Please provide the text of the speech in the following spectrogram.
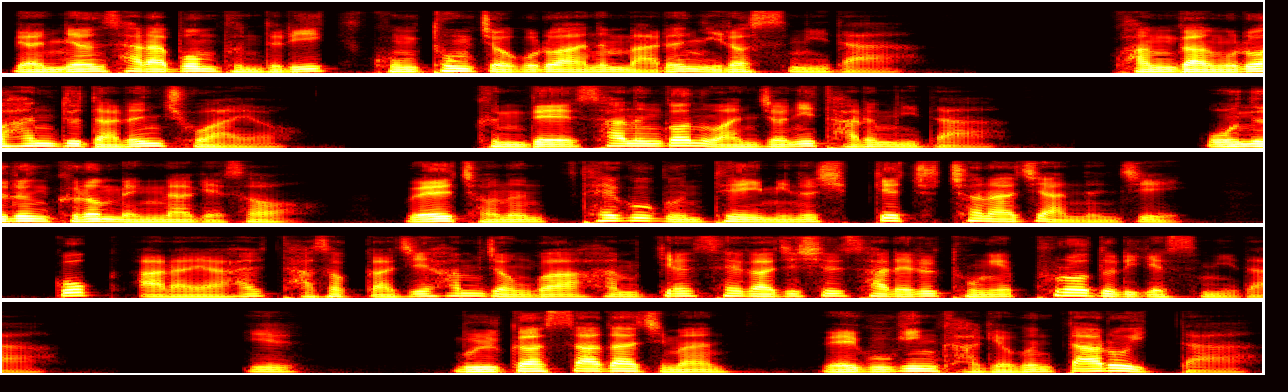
몇 년 살아본 분들이 공통적으로 하는 말은 이렇습니다. 관광으로 한두 달은 좋아요. 근데 사는 건 완전히 다릅니다. 오늘은 그런 맥락에서 왜 저는 태국 은퇴 이민을 쉽게 추천하지 않는지 꼭 알아야 할 다섯 가지 함정과 함께 세 가지 실사례를 통해 풀어드리겠습니다. 1. 물가 싸다지만 외국인 가격은 따로 있다.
